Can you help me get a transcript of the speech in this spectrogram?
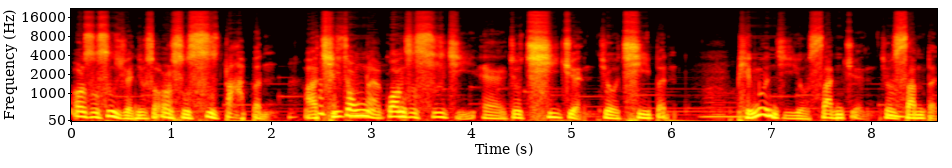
二十四卷就是二十四大本啊。其中呢，光是诗集，哎，就七卷，就有七本；评论集有三卷，就三本；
